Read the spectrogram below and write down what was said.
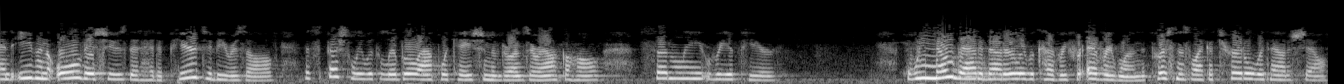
and even old issues that had appeared to be resolved, especially with liberal application of drugs or alcohol, suddenly reappear. We know that about early recovery for everyone. The person is like a turtle without a shell.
